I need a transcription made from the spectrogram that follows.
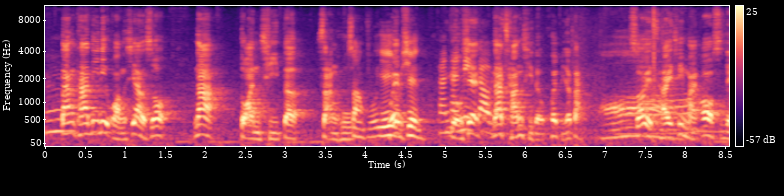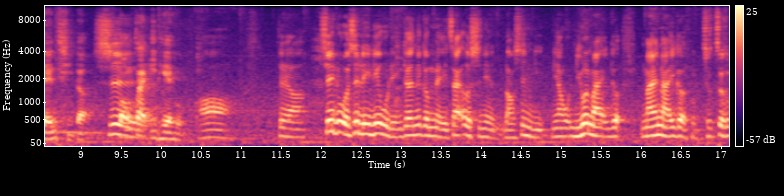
嗯、当它利率往下的时候，那短期的涨幅涨幅也有限，有限，那长期的会比较大哦，所以才去买二十年期的公债 ETF 哦，对啊，所以如果是零零五零跟那个美债二十年，老师你你要你会买一个买哪一个？就就是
